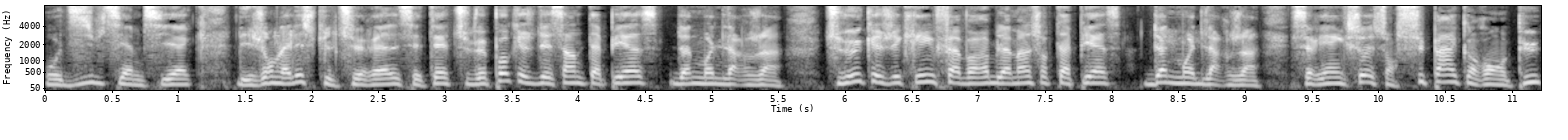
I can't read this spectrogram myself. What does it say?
au 18e siècle, les journalistes culturels, c'était, tu veux pas que je descende ta pièce, donne-moi de l'argent. Tu veux que j'écrive favorablement sur ta pièce, donne-moi de l'argent. C'est rien que ça. Ils sont super corrompus.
